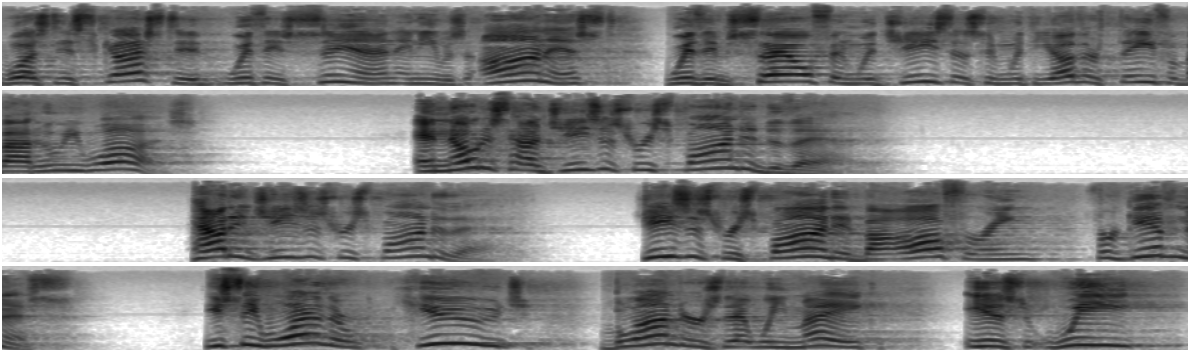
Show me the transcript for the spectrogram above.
was disgusted with his sin and he was honest with himself and with Jesus and with the other thief about who he was. And notice how Jesus responded to that. How did Jesus respond to that? Jesus responded by offering forgiveness. You see, one of the huge blunders that we make is we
